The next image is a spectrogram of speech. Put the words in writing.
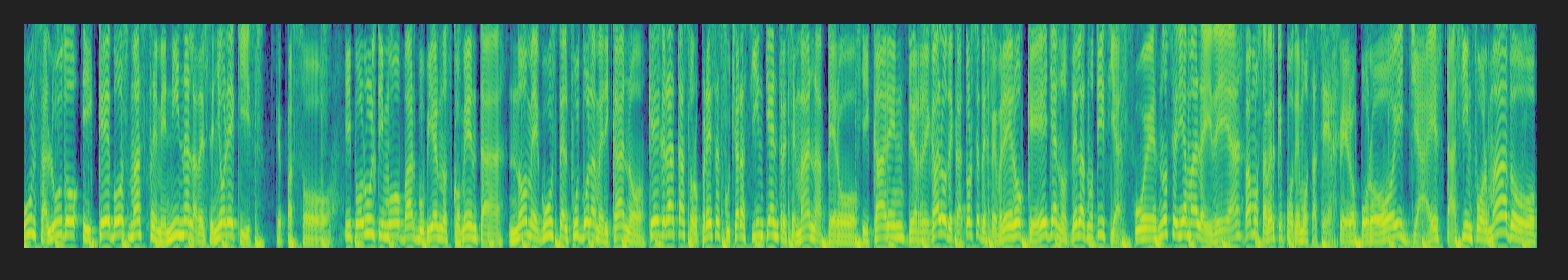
Un saludo y qué voz más femenina la del señor X. ¿Qué pasó? Y por último, Bart Bouvier nos comenta, no me gusta el fútbol americano. Qué grata sorpresa escuchar a Cintia entre semana, pero... Y Karen, de regalo de 14 de febrero, que ella nos dé las noticias. Pues no sería mala idea. Vamos a ver qué podemos hacer. Pero por hoy ya estás informado.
